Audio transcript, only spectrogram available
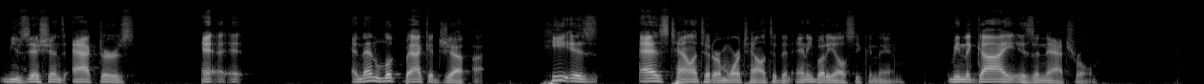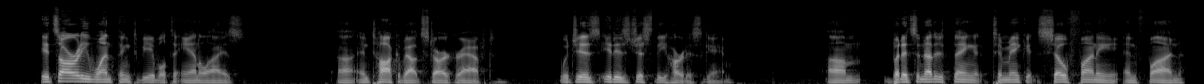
musicians, actors, and, and then look back at Geoff. He is as talented or more talented than anybody else you can name. I mean, the guy is a natural. It's already one thing to be able to analyze uh, and talk about StarCraft, which is it is just the hardest game. Um, but it's another thing to make it so funny and fun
